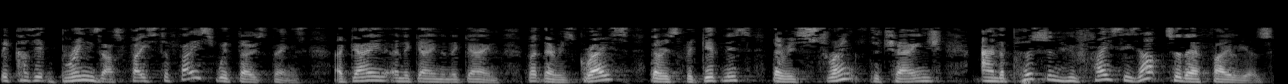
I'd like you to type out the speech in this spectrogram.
because it brings us face to face with those things again and again and again. But there is grace, there is forgiveness, there is strength to change, and a person who faces up to their failures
